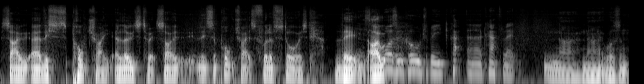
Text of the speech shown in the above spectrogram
So uh, this portrait alludes to it. So this a portrait is full of stories. The, Yeah, so I, it wasn't called to be ca- uh, Catholic. no, no, it wasn't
